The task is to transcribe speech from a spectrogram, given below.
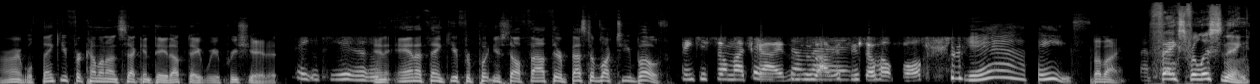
All right. Well, thank you for coming on Second Date Update. We appreciate it. Thank you. And Anna, thank you for putting yourself out there. Best of luck to you both. Thank you so much, Thanks guys. so this is obviously so helpful. Yeah. Thanks. Bye bye. Thanks for listening to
